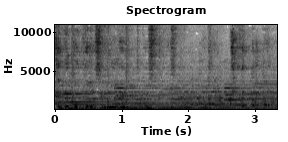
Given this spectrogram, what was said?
핸드폰 켜놓으시고 노래 부르고 싶습니다.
